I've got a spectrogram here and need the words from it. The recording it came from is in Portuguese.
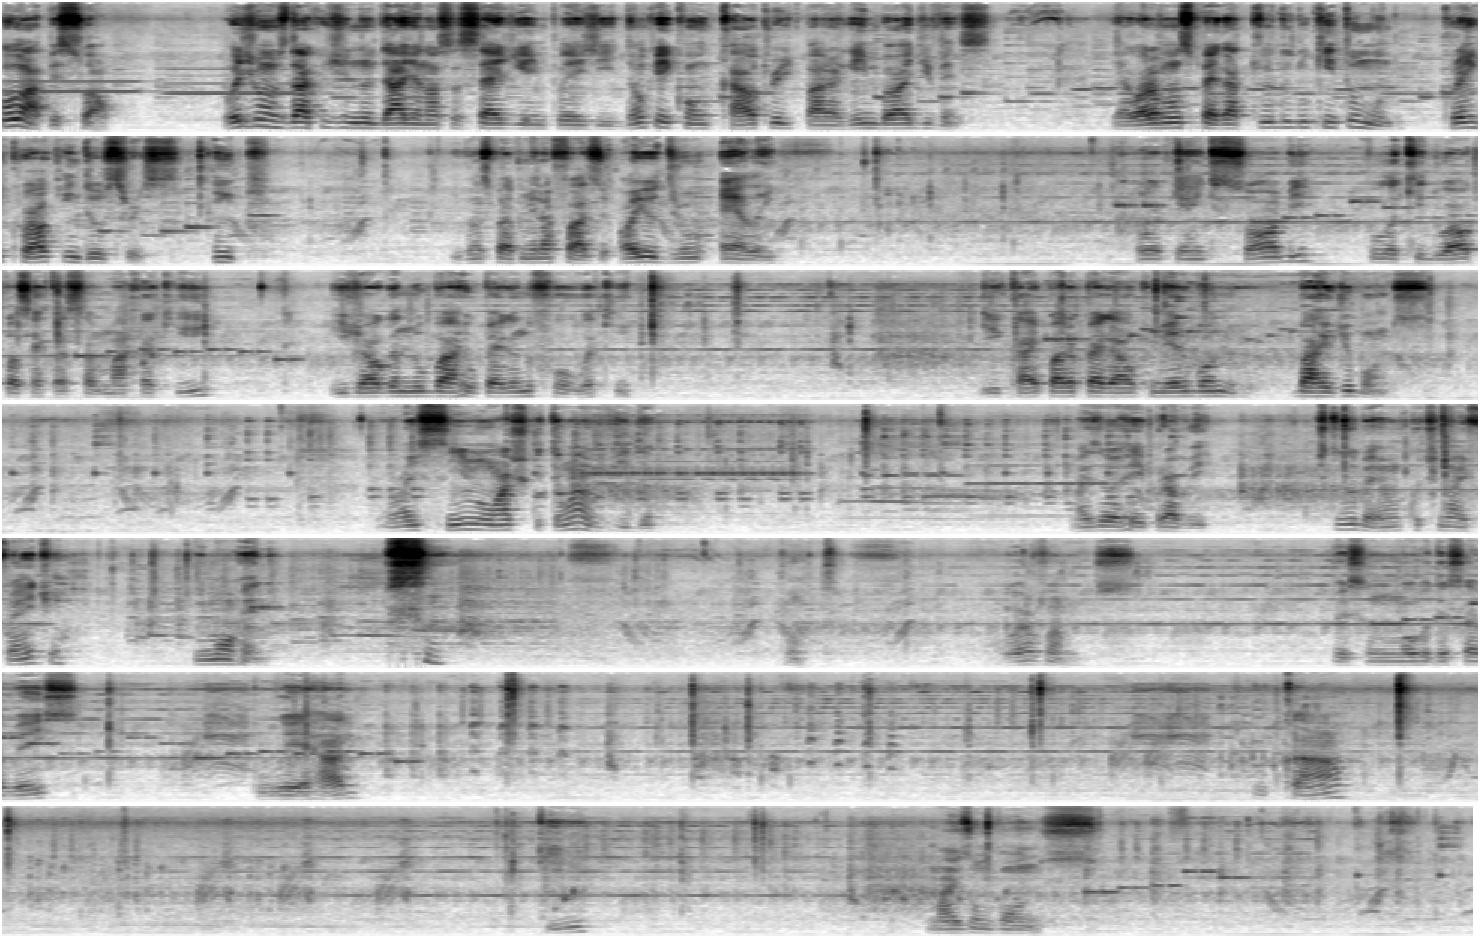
Olá pessoal, hoje vamos dar continuidade à nossa série de gameplays de Donkey Kong Country para Game Boy Advance. E agora vamos pegar tudo do quinto mundo, Crane Croc Industries, Inc. E vamos para a primeira fase, Oil Drum Alley. Aqui a gente sobe, pula aqui do alto para acertar essa marca aqui e joga no barril pegando fogo aqui. E cai para pegar o primeiro barril de bônus. Lá em cima eu acho que tem uma vida. Mas eu errei pra ver. Mas tudo bem, vamos continuar em frente. E morrendo. Pronto. Agora vamos. Ver se eu não morro dessa vez. Pulei errado. O carro. Aqui. Mais um bônus.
